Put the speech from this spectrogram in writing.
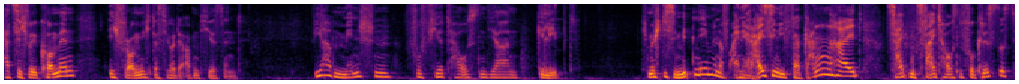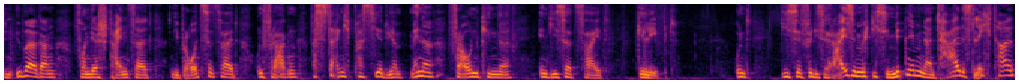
Herzlich willkommen. Ich freue mich, dass Sie heute Abend hier sind. Wie haben Menschen vor 4000 Jahren gelebt? Ich möchte Sie mitnehmen auf eine Reise in die Vergangenheit, Zeiten 2000 vor Christus, den Übergang von der Steinzeit in die Bronzezeit und fragen, was ist da eigentlich passiert? Wie haben Männer, Frauen, Kinder in dieser Zeit gelebt? Und diese, für diese Reise möchte ich Sie mitnehmen in ein Tal, das Lechtal,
